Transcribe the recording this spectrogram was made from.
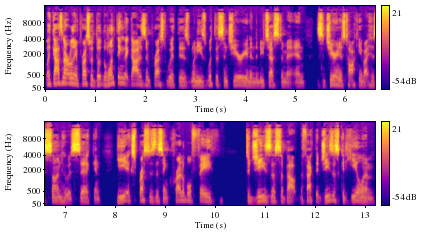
like God's not really impressed with. The, the one thing that God is impressed with is when he's with the centurion in the New Testament and the centurion is talking about his son who is sick and he expresses this incredible faith to Jesus about the fact that Jesus could heal him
